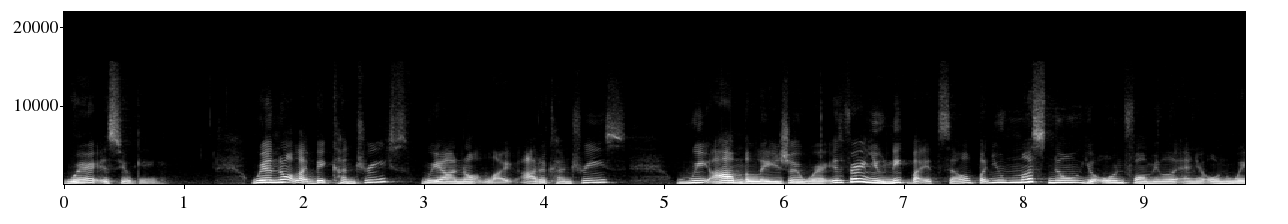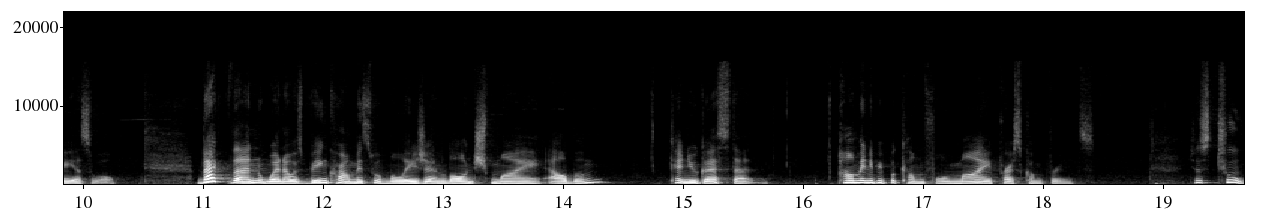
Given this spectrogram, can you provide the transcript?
where is your game. We're not like big countries. We are not like other countries. We are Malaysia where it's very unique by itself, but you must know your own formula and your own way as well. Back then, when I was being Crown Miss World Malaysia and launched my album, can you guess that? How many people come for my press conference? Just two.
